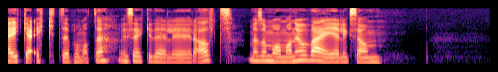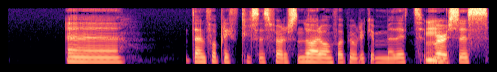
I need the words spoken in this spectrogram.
jeg ikke er ekte, på en måte, hvis jeg ikke deler alt. Men så må man jo veie liksom eh, Den forpliktelsesfølelsen du har overfor publikummet ditt, Mm. versus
